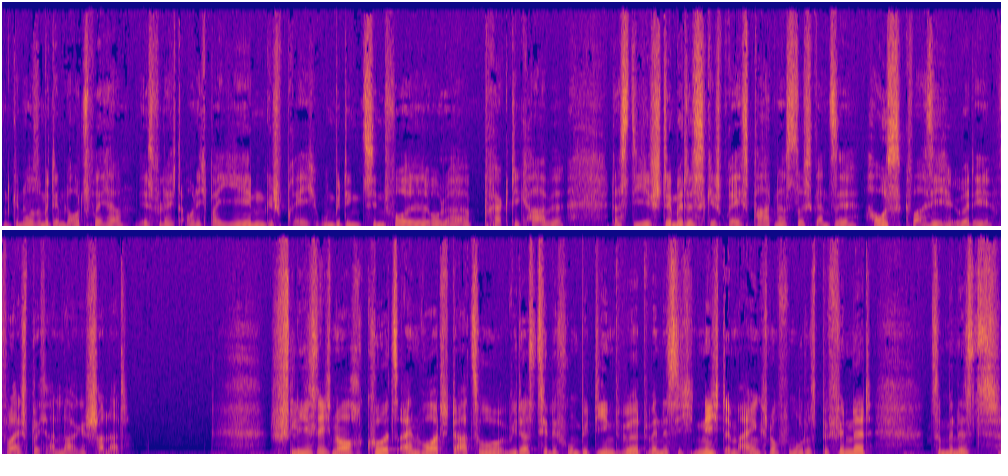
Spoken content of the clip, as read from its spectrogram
Und genauso mit dem Lautsprecher ist vielleicht auch nicht bei jedem Gespräch unbedingt sinnvoll oder praktikabel, dass die Stimme des Gesprächspartners durchs ganze Haus quasi über die Freisprechanlage schallert. Schließlich noch kurz ein Wort dazu, wie das Telefon bedient wird, wenn es sich nicht im Einknopfmodus befindet. Zumindest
